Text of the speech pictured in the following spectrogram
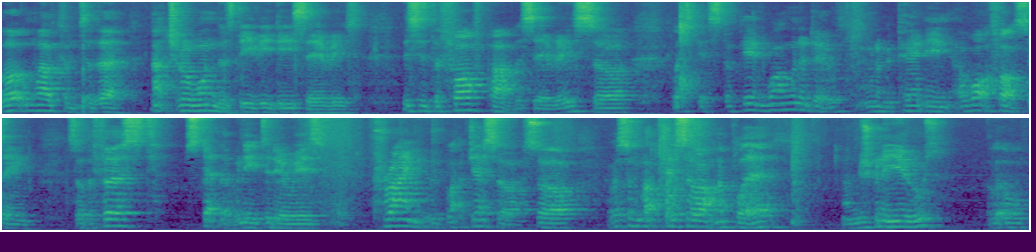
Hello and welcome to the Natural Wonders DVD series. This is the fourth part of the series, so let's get stuck in. What I'm going to do, I'm going to be painting a waterfall scene. So the first step that we need to do is prime it with black gesso. So I've got some black gesso out on a plate. I'm just going to use a little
